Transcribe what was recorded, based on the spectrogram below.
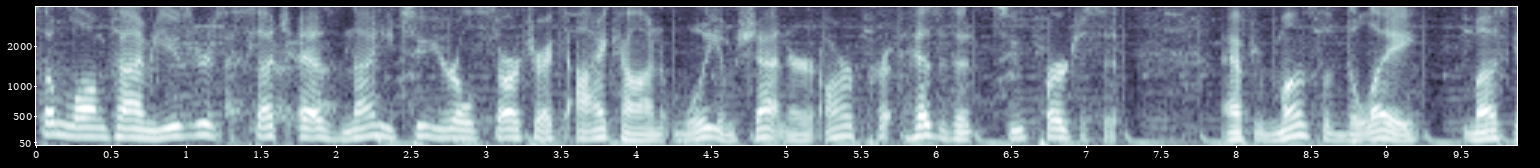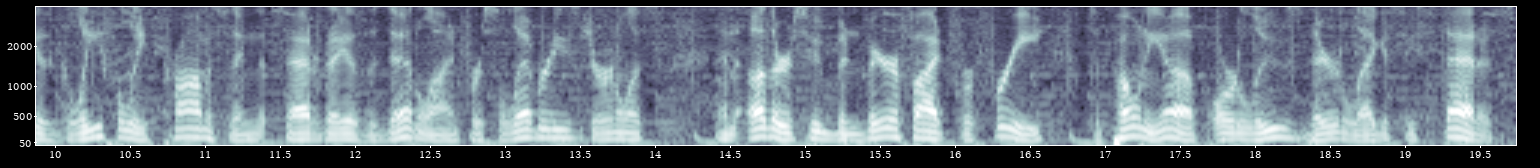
some longtime users, such as 92 year old Star Trek icon William Shatner, are pre- hesitant to purchase it. After months of delay, Musk is gleefully promising that Saturday is the deadline for celebrities, journalists, and others who've been verified for free to pony up or lose their legacy status.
